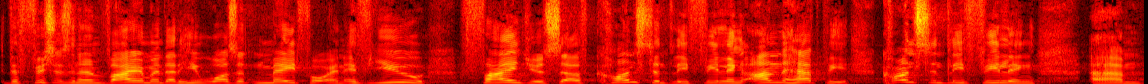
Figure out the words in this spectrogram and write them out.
The fish is an environment that he wasn't made for. And if you find yourself constantly feeling unhappy, constantly feeling um,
